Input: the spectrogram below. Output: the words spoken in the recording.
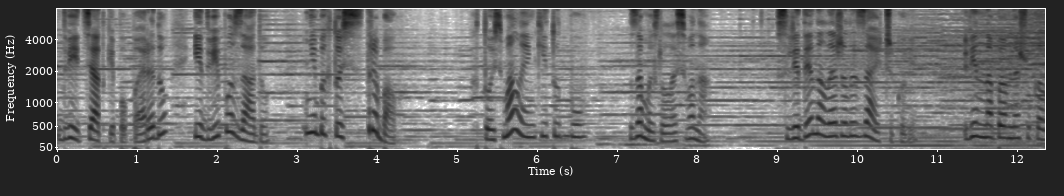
дві цятки попереду і дві позаду, ніби хтось стрибав. Хтось маленький тут був, замислилась вона. Сліди належали зайчикові. Він, напевне, шукав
